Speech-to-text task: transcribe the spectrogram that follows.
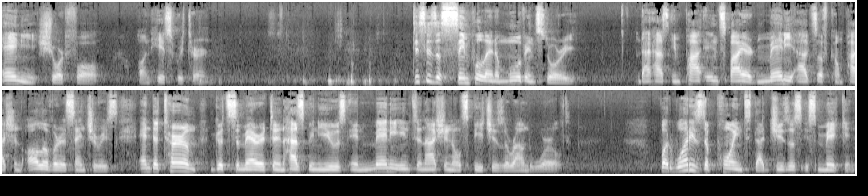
any shortfall on his return. This is a simple and a moving story that has inspired many acts of compassion all over the centuries. And the term Good Samaritan has been used in many international speeches around the world. But what is the point that Jesus is making?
